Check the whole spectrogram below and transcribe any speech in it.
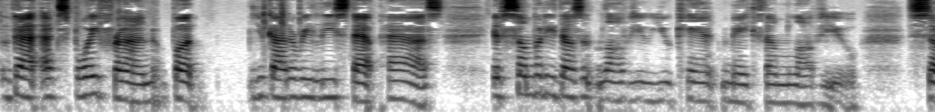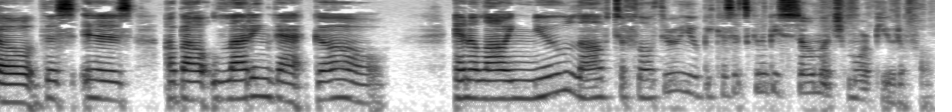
that ex-boyfriend, but you got to release that past. If somebody doesn't love you, you can't make them love you. So this is about letting that go and allowing new love to flow through you because it's going to be so much more beautiful.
